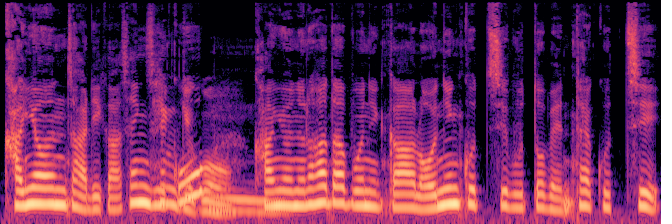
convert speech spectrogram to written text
강연 자리가 생기고, 생기고. 음. 강연을 하다 보니까 러닝 코치부터 멘탈 코치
